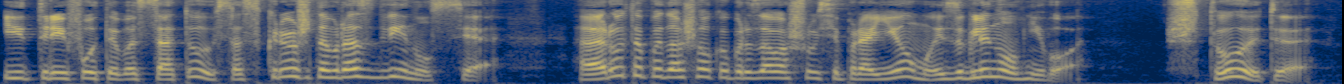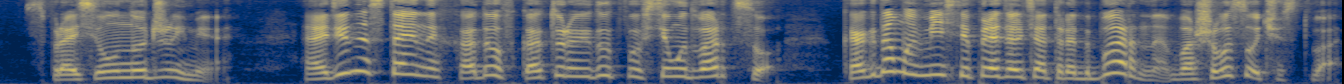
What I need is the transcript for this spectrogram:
и три фута высотой со скрежетом раздвинулся. Арута подошел к образовавшемуся проему и заглянул в него. «Что это?» — спросил он у Джимми. «Один из тайных ходов, которые идут по всему дворцу — когда мы вместе прятались от Ред Берна, ваше высочество,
